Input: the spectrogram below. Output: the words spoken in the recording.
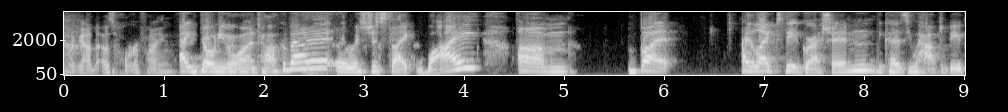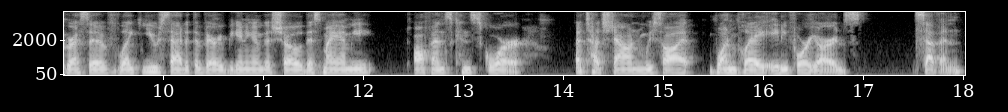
Oh my god, that was horrifying. I don't even want to talk about it. It was just like, why? Um, but I liked the aggression because you have to be aggressive. Like you said at the very beginning of the show, this Miami offense can score a touchdown. We saw it one play, 84 yards, seven,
